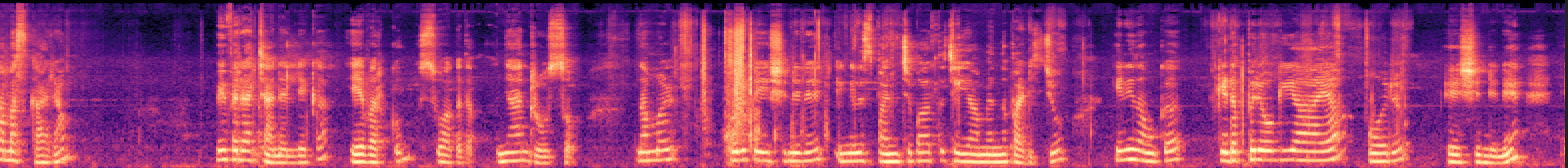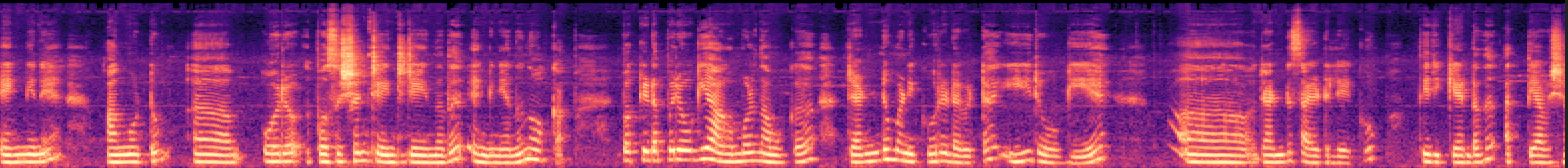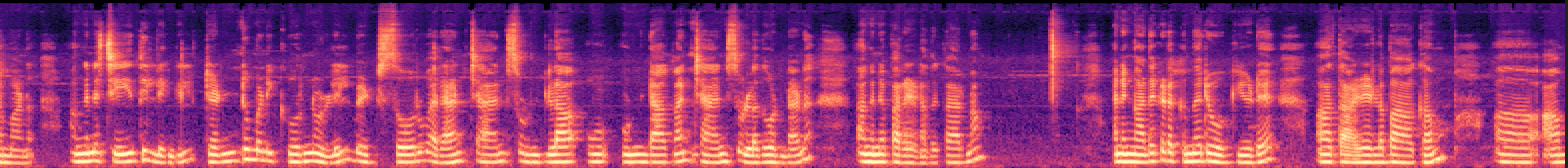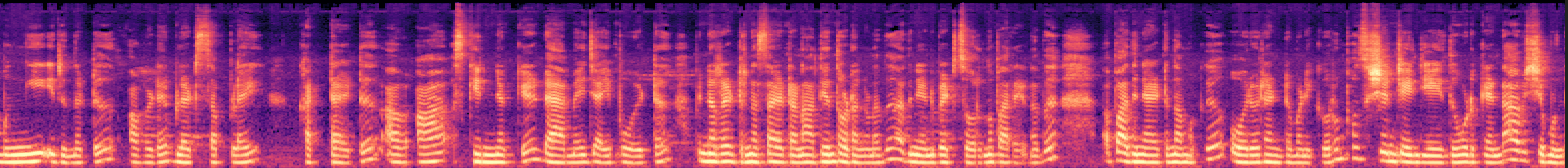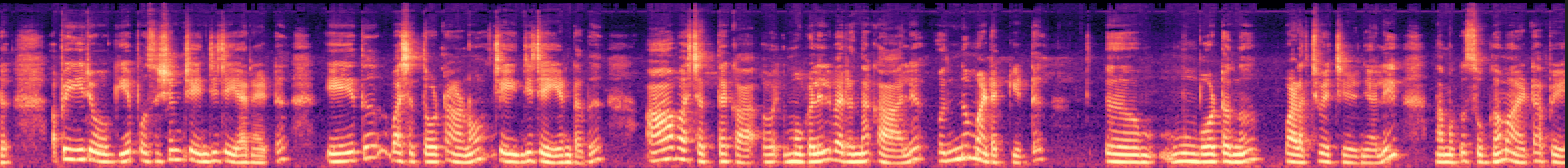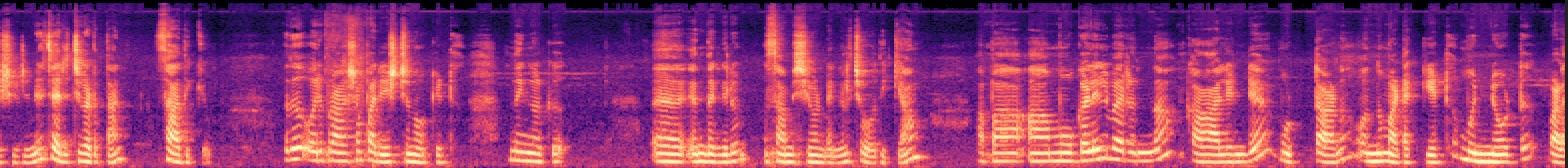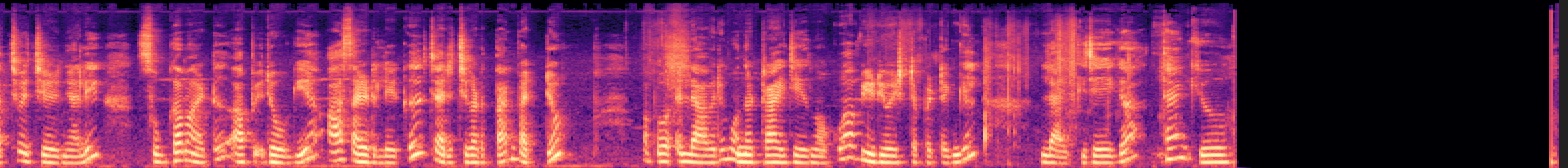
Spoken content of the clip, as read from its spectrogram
നമസ്കാരം. വിവര ചാനലിലേക്ക് ഏവർക്കും സ്വാഗതം. ഞാൻ റോസോ. നമ്മൾ ഒരു പേഷ്യന്റിനെ എങ്ങനെ സ്പഞ്ച് ബാത്ത് ചെയ്യാമെന്ന് പഠിച്ചു. ഇനി നമുക്ക് കിടപ്പ് രോഗിയായ ഒരു പേഷ്യന്റിനെ എങ്ങനെ അങ്ങോട്ടും ഓരോ പൊസിഷൻ ചേഞ്ച് ചെയ്യുന്നത് എങ്ങനെയെന്ന് നോക്കാം. ഇപ്പോൾ കിടപ്പ് രോഗിയാകുമ്പോൾ നമുക്ക് രണ്ട് മണിക്കൂർ ഇടവിട്ട് ഈ രോഗിയെ രണ്ട് സൈഡിലേക്കും തിരിക്കേണ്ടത് അത്യാവശ്യമാണ്. അങ്ങനെ ചെയ്തില്ലെങ്കിൽ രണ്ട് മണിക്കൂറിനുള്ളിൽ ബെഡ് സോർ വരാൻ ചാൻസ് ഉള്ള ഉണ്ടാകാൻ ചാൻസ് ഉള്ളത് കൊണ്ടാണ് അങ്ങനെ പറയണത്. കാരണം അനങ്ങാതെ കിടക്കുന്ന രോഗിയുടെ താഴെയുള്ള ഭാഗം അമുങ്ങി ഇരുന്നിട്ട് അവിടെ ബ്ലഡ് സപ്ലൈ കട്ടായിട്ട് ആ സ്കിന്നൊക്കെ ഡാമേജ് ആയി പോയിട്ട് പിന്നെ റെഡ്നെസ് ആയിട്ടാണ് ആദ്യം തുടങ്ങുന്നത് അതിനെയാണ് ബെഡ് സോർ എന്ന് പറയുന്നത് അപ്പോൾ അതിനായിട്ട് നമുക്ക് ഓരോ രണ്ട് മണിക്കൂറും പൊസിഷൻ ചേഞ്ച് ചെയ്ത് കൊടുക്കേണ്ട ആവശ്യമുണ്ട്. അപ്പോൾ ഈ രോഗിയെ പൊസിഷൻ ചേഞ്ച് ചെയ്യാനായിട്ട് ഏത് വശത്തോട്ടാണോ ചേഞ്ച് ചെയ്യേണ്ടത് ആ വശത്തെ കാ മുകളിൽ വരുന്ന കാൽ ഒന്ന് മടക്കിയിട്ട് മുമ്പോട്ടൊന്ന് വളച്ചു വെച്ച് കഴിഞ്ഞാൽ നമുക്ക് സുഖമായിട്ട് ആ പേഷ്യന്റിനെ ചരിച്ചു കിടത്താൻ സാധിക്കും. അത് ഒരു പ്രാവശ്യം പരീക്ഷിച്ച് നോക്കിയിട്ട് നിങ്ങൾക്ക് എന്തെങ്കിലും സംശയം ഉണ്ടെങ്കിൽ ചോദിക്കാം. അപ്പോൾ ആ മുകളിൽ വരുന്ന കാലിന്റെ മുട്ടാണ് ഒന്ന് മടക്കിയിട്ട് മുന്നോട്ട് വളച്ച് വെച്ച് കഴിഞ്ഞാൽ സുഖമായിട്ട് ആ രോഗിയെ ആ സൈഡിലേക്ക് ചരിച്ച് കിടത്താൻ പറ്റും. അപ്പോൾ എല്ലാവരും ഒന്ന് ട്രൈ ചെയ്ത് നോക്കുക വീഡിയോ ഇഷ്ടപ്പെട്ടെങ്കിൽ ലൈക്ക് ചെയ്യുക. താങ്ക്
